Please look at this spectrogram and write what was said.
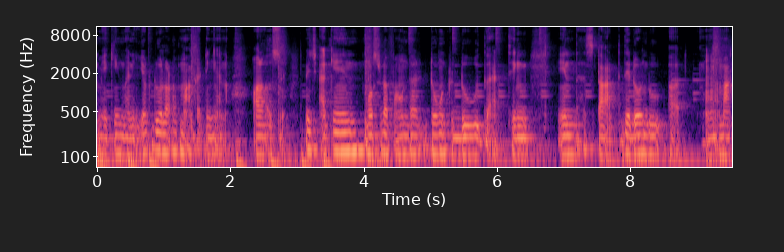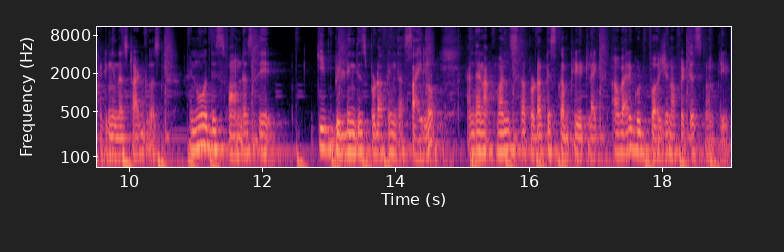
making money. You have to do a lot of marketing and all also which again most of the founder don't do that thing in the start. They don't do uh, uh, marketing in the start because i know these founders they keep building this product in the silo and then once the product is complete like a very good version of it is complete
